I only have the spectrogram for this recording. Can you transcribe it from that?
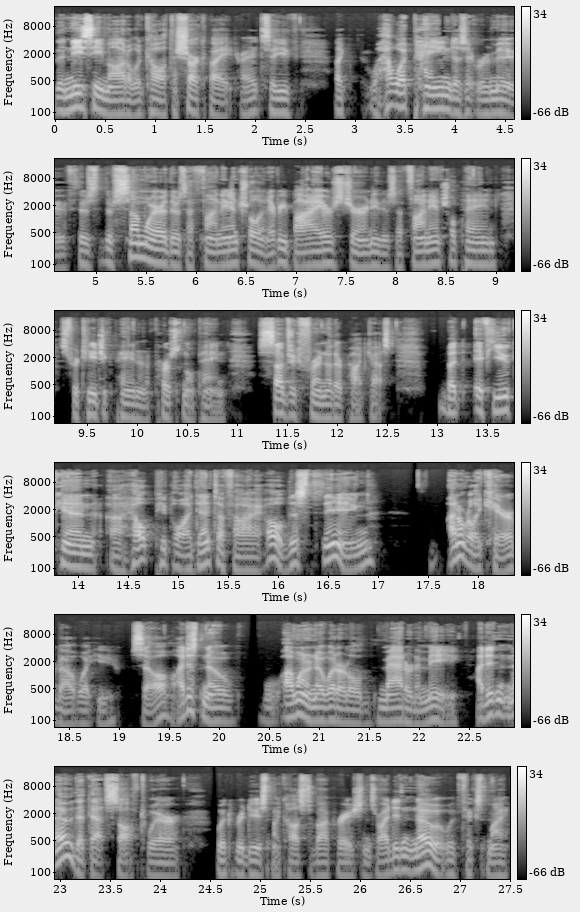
the Nisi model would call it the shark bite, right? So you've like how what pain does it remove? There's there's somewhere there's a financial in every buyer's journey there's a financial pain strategic pain and a personal pain. Subject for another podcast. But if you can uh, help people identify oh this thing i don't really care about what you sell. I just know i want to know what it'll matter to me. I didn't know that that software would reduce my cost of operations or i didn't know it would fix my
